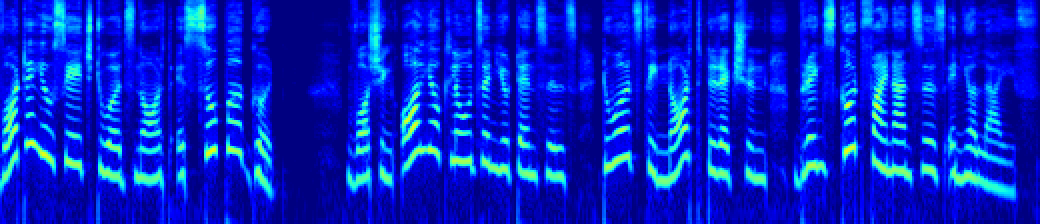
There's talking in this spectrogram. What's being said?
water usage towards north is super good. Washing all your clothes and utensils towards the north direction brings good finances in your life.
